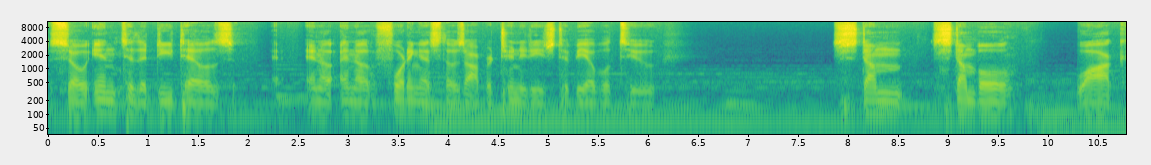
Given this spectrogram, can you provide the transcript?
so into the details and and affording us those opportunities to be able to stum stumble, walk,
